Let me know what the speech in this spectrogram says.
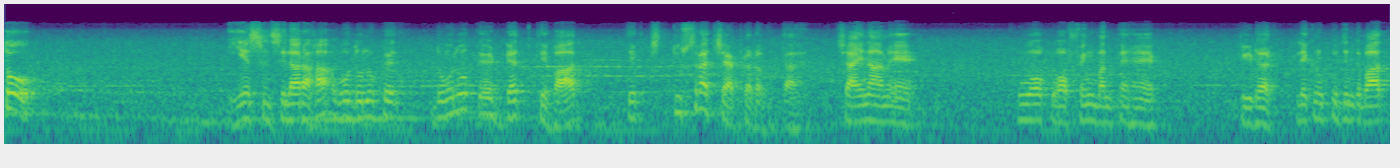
तो ये सिलसिला रहा। वो दोनों के दोनों के डेथ के बाद एक दूसरा चैप्टर होता है। चाइना में हुआ हुआ फिंग बनते हैं लीडर, लेकिन कुछ दिन के बाद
